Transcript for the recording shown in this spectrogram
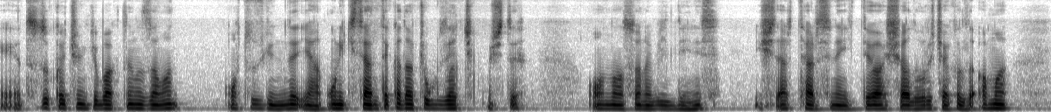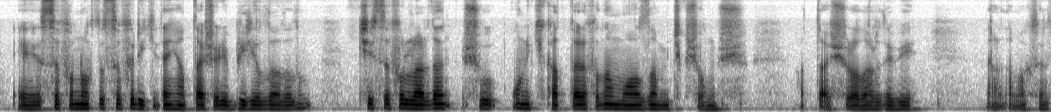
E, Tsuka çünkü baktığınız zaman 30 günde yani 12 sente kadar çok güzel çıkmıştı. Ondan sonra bildiğiniz işler tersine gitti ve aşağı doğru çakıldı. Ama e, 0.02'den hatta şöyle bir yılda alalım. Çift sıfırlardan şu 12 katlara falan muazzam bir çıkış olmuş. Hatta şuralarda bir nerede baksanız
